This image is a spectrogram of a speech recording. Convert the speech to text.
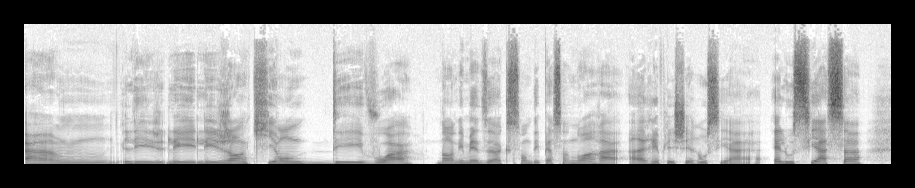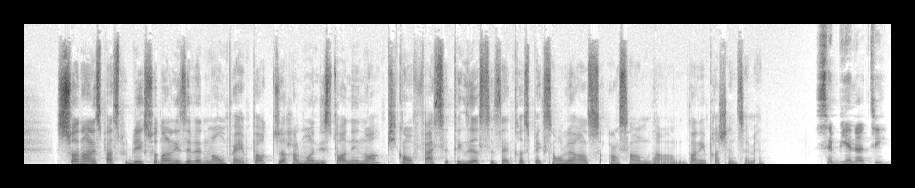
les, les, les, gens qui ont des voix dans les médias, qui sont des personnes noires, à, à réfléchir aussi à, elles aussi à ça soit dans l'espace public, soit dans les événements, ou peu importe, durant le mois d'histoire des Noirs, puis qu'on fasse cet exercice d'introspection-là ensemble dans, dans les prochaines semaines. C'est bien noté.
